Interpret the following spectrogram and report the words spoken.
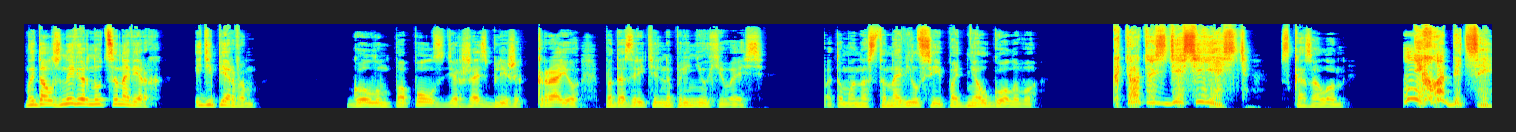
Мы должны вернуться наверх. Иди первым». Голлум пополз, держась ближе к краю, подозрительно принюхиваясь. Потом он остановился и поднял голову. «Кто-то здесь есть», — сказал он. «Не хоббицы!»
